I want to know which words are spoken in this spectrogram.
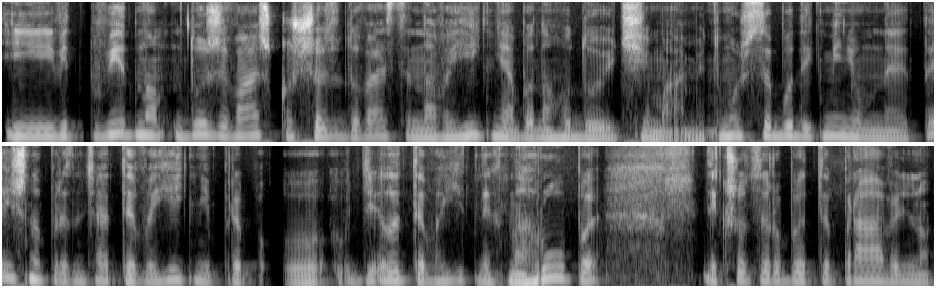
І відповідно дуже важко щось довести на вагітній або на годуючій мамі, тому що це буде як мінімум не етично призначати вагітні ділити вагітних на групи, якщо це робити правильно,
